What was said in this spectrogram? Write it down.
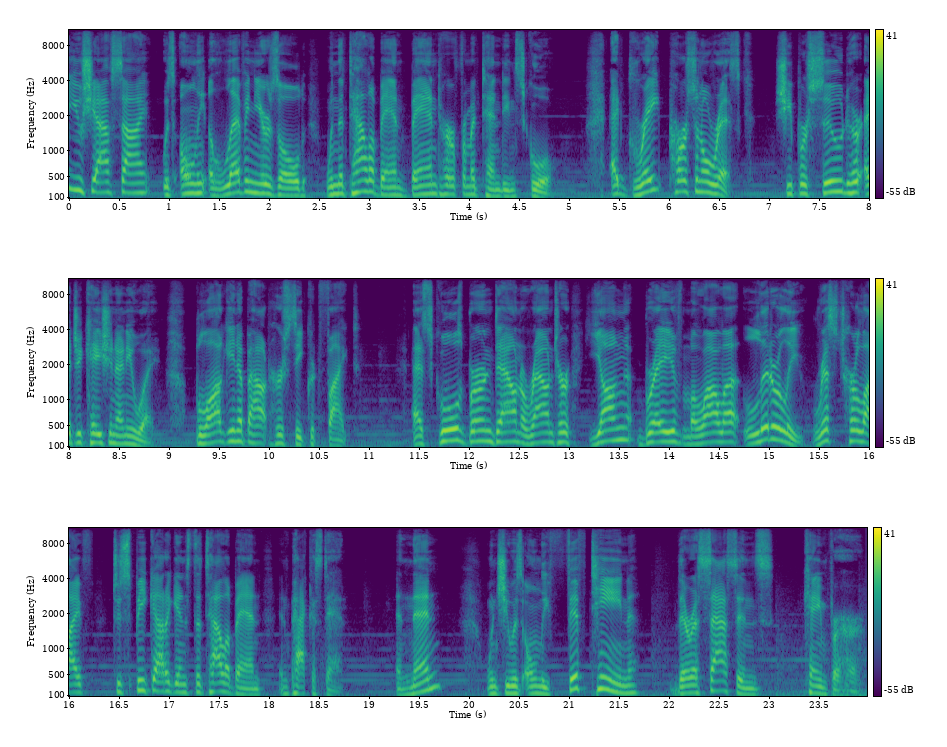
Yousafzai was only 11 years old when the Taliban banned her from attending school. At great personal risk, she pursued her education anyway, blogging about her secret fight. As schools burned down around her, young, brave Malala literally risked her life to speak out against the Taliban in Pakistan. And then, when she was only 15, their assassins came for her.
